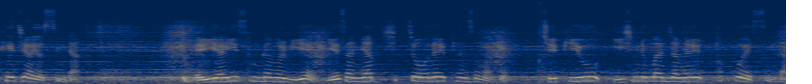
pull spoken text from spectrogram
폐지하였습니다. AI 3강을 위해 예산 약 10조 원을 편성하고 GPU 26만 장을 확보했습니다.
